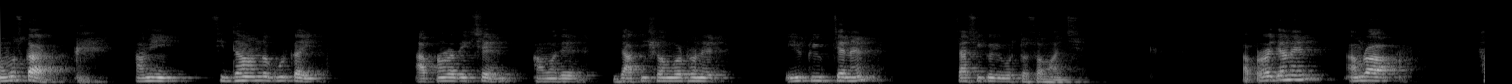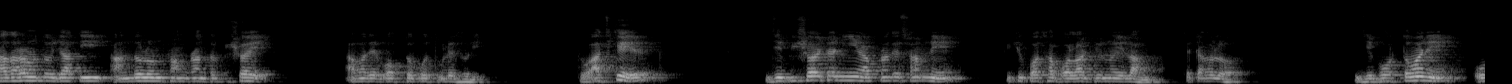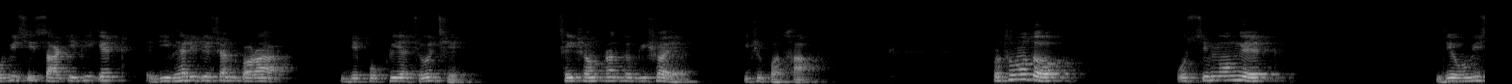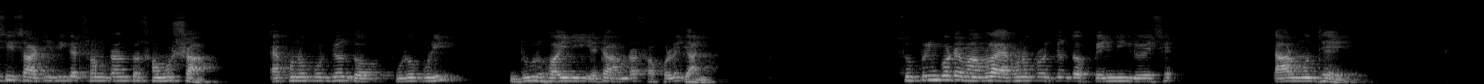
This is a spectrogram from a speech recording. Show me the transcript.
নমস্কার, আমি সিদ্ধানন্দ পুরকাইত আপনারা দেখছেন আমাদের জাতি সংগঠনের ইউটিউব চ্যানেল চাষি কৈবর্ত সমাজ। আপনারা জানেন, আমরা সাধারণত জাতি আন্দোলন সংক্রান্ত বিষয়ে আমাদের বক্তব্য তুলে ধরি। তো আজকের যে বিষয়টা নিয়ে আপনাদের সামনে কিছু কথা বলার জন্য এলাম, সেটা হলো যে বর্তমানে ওবিসি সার্টিফিকেট রিভ্যালিডেশন করার যে প্রক্রিয়া চলছে, সেই সংক্রান্ত বিষয়ে কিছু কথা। প্রথমত, পশ্চিমবঙ্গের যে ওবিসি সার্টিফিকেট সংক্রান্ত সমস্যা এখনও পর্যন্ত পুরোপুরি দূর হয়নি, এটা আমরা সকলে জানি। সুপ্রিম কোর্টে মামলা এখনও পর্যন্ত পেন্ডিং রয়েছে। তার মধ্যে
